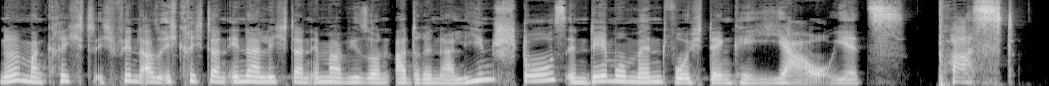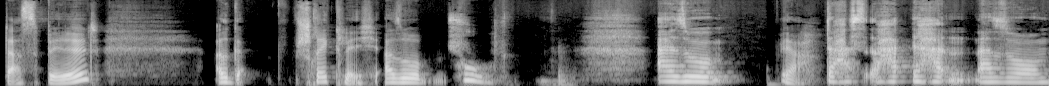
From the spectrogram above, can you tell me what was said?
Ne, man kriegt, ich finde, also ich kriege dann innerlich dann immer wie so ein Adrenalinstoß in dem Moment, wo ich denke, ja, jetzt passt das Bild. Also schrecklich. Also Puh. Also ja, das hat also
